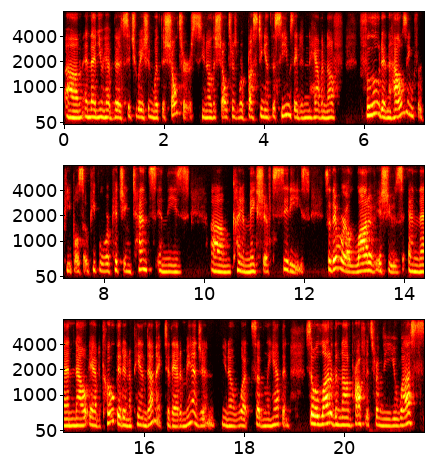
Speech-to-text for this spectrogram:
Um, and then you had the situation with the shelters you know the shelters were busting at the seams. They didn't have enough food and housing for people so people were pitching tents in these um, kind of makeshift cities so there were a lot of issues. And then now add COVID and a pandemic to that. Imagine, you know, what suddenly happened. So a lot of the nonprofits from the US,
